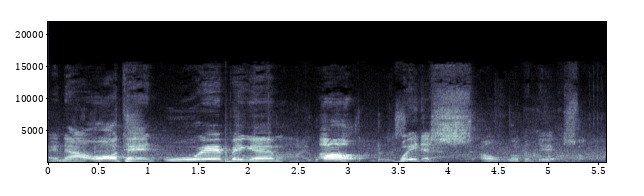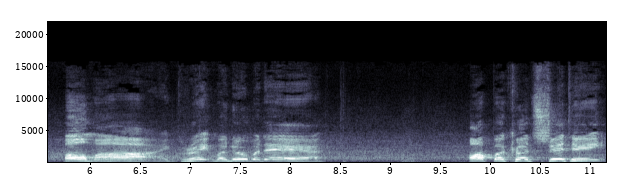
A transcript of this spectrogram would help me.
And now Orton whipping him. Oh, wait a Oh, look at this. Oh my, great maneuver there. Uppercut City.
